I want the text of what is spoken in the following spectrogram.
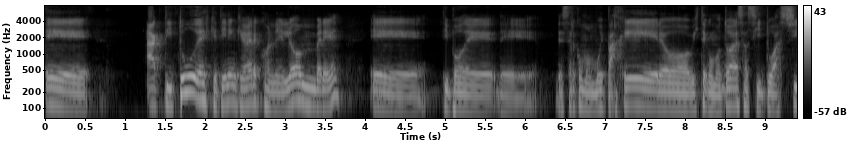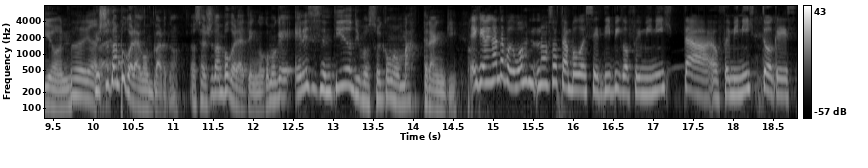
eh, actitudes que tienen que ver con el hombre. Eh, tipo de. de de ser como muy pajero, viste, como toda esa situación. Que yo tampoco la comparto. O sea, yo tampoco la tengo. Como que en ese sentido, tipo, soy como más tranqui. Es que me encanta porque vos no sos tampoco ese típico feminista o feministo que, es,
